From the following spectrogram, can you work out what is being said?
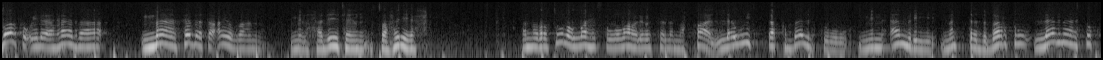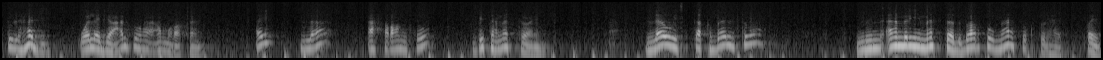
ضاف إلى هذا ما ثبت أيضا من حديث صحيح أن رسول الله صلى الله عليه وسلم قال لو استقبلت من أمري ما استدبرت لما سقت الهدي ولجعلتها عمرة. أي لا أحرمت بتمتع. لو استقبلت من أمري ما استدبرت ما سقت الهدي. طيب.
